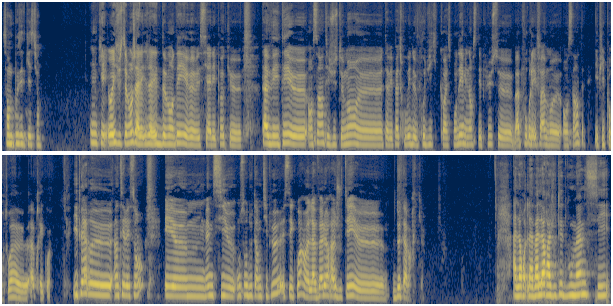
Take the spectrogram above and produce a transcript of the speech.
sans me poser de questions. Ok, oui, justement, j'allais, te demander euh, si à l'époque tu avais été euh, enceinte et justement tu n'avais pas trouvé de produit qui te correspondait, mais non, c'était plus euh, bah, pour les femmes euh, enceintes et puis pour toi euh, après quoi. Hyper euh, intéressant et euh, même si euh, on s'en doute un petit peu, c'est quoi la valeur ajoutée de ta marque? Alors, la valeur ajoutée de vous-même, c'est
